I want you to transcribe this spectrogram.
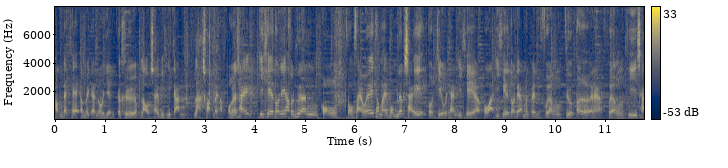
ทำได้แค่อเมริกาโน่เย็น ก็คือเราใช้วิธีการลากช็อตเลยครับ ผมจะใช้ EK ตัวนี้ครับ เพื่อนๆ คงสงสัยว่าทำไมผมเลือกใช้ตัวจิ๋วแทน EK ครับ เพราะว่า EK ตัวเนี้ยมันเป็นเฟืองฟิลเตอร์นะ เฟืองที่ใช้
